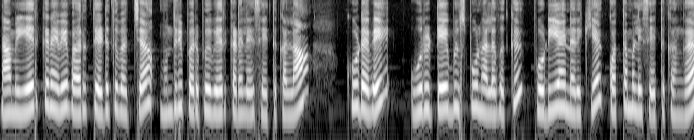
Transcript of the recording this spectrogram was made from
நாம் ஏற்கனவே வறுத்து எடுத்து வச்ச முந்திரி பருப்பு வேர்க்கடலையை சேர்த்துக்கலாம். கூடவே ஒரு டேபிள் ஸ்பூன் அளவுக்கு பொடியாக நறுக்கிய கொத்தமல்லி சேர்த்துக்கோங்க.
